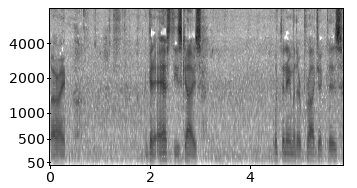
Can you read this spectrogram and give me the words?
All right. I'm going to ask these guys what the name of their project is.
